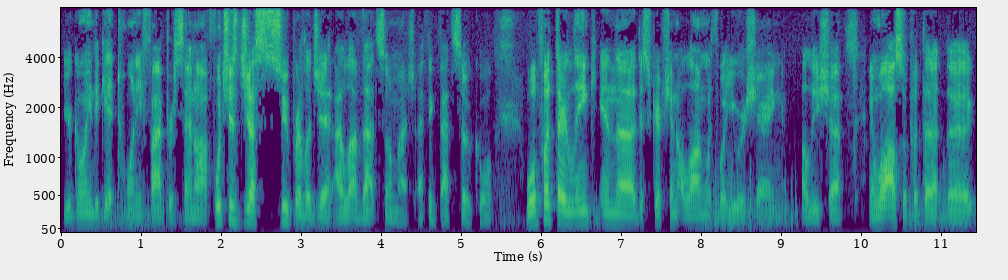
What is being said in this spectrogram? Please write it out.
you're going to get 25% off, which is just super legit. I love that so much. I think that's so cool. We'll put their link in the description along with what you were sharing, Alicia, and we'll also put the the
